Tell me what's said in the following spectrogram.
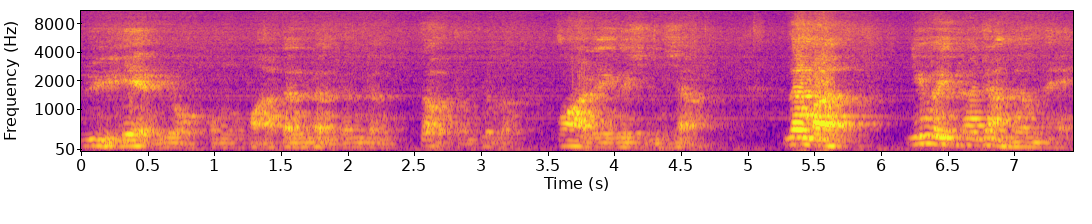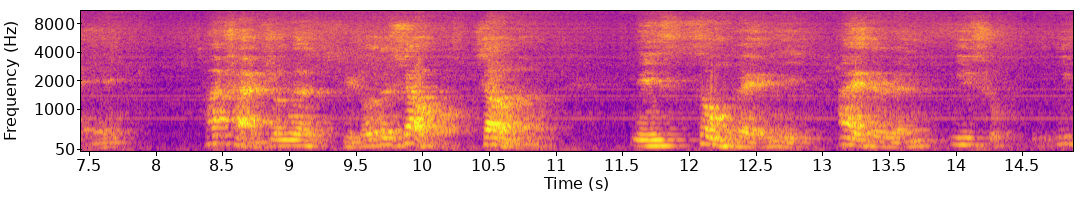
绿叶，有红花等等等等，造成这个花的一个形象。那么，因为它长得美，它产生了许多的效果效能。你送给你爱的人一束一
